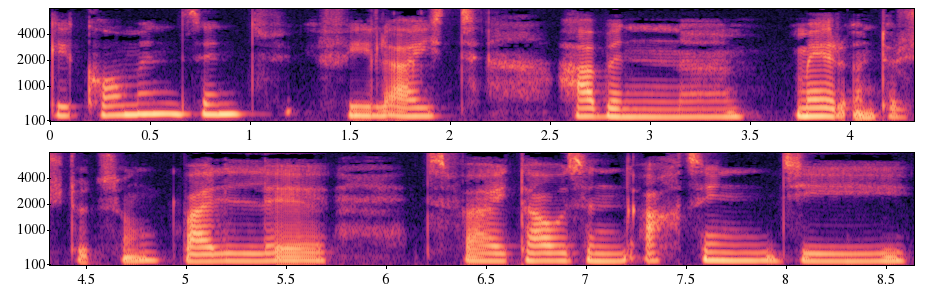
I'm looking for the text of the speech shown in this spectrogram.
gekommen sind, vielleicht haben äh, mehr Unterstützung, weil äh, 2018 die,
